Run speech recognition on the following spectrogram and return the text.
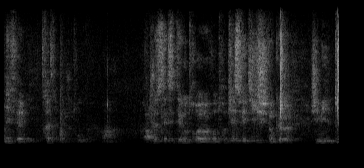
en effet, elle est très très belle, je trouve. Ah. Alors, je sais que c'était votre, votre pièce fétiche, donc euh, j'ai mis tout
